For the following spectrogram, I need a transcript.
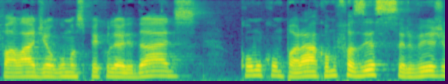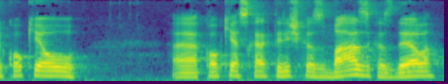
falar de algumas peculiaridades, como comparar, como fazer essa cerveja, qual que é o, é, qual que é as características básicas dela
